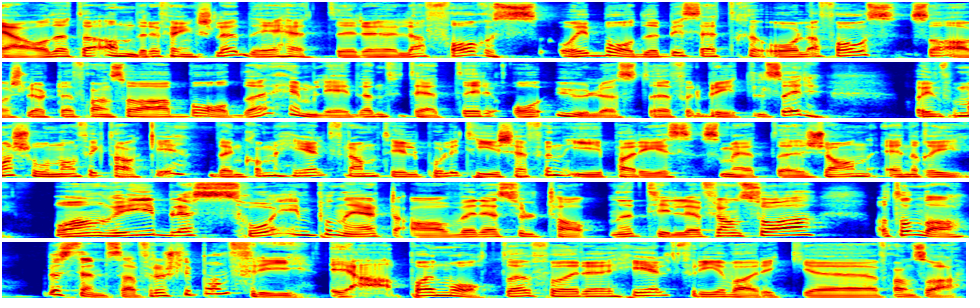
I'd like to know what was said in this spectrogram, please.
Ja, og Dette andre fengselet det heter La Force, og i både Bicetre og La Force så avslørte Francois både hemmelige identiteter og uløste forbrytelser. Og Informasjonen han fikk tak i, den kom helt fram til politisjefen i Paris, som het Jean Henry. Og Henri ble så imponert av resultatene til Francois at han da bestemt seg for å slippe ham fri. Ja, på en måte, for helt fri var ikke Francois.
